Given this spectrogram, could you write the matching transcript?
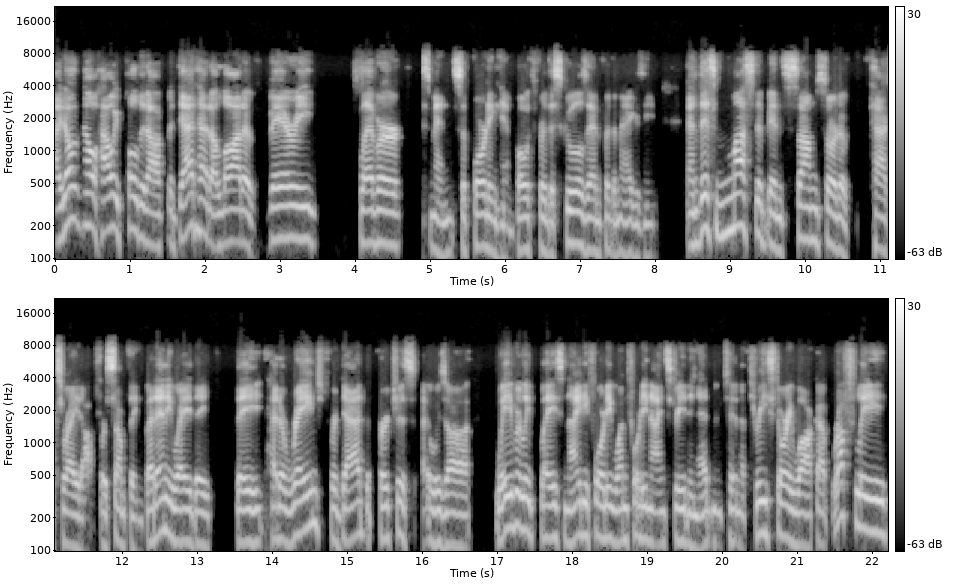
I don't know how he pulled it off, but Dad had a lot of very clever men supporting him, both for the schools and for the magazine. And this must have been some sort of tax write-off or something. But anyway, they they had arranged for Dad to purchase. It was a Waverly Place, 9040 149th Street in Edmonton, a three-story walk-up, roughly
